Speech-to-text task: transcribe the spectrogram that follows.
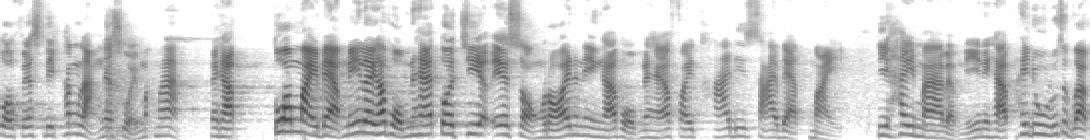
ตัวเฟสลิฟข้างหลังเนี่ยสวยมากๆนะครับตัวใหม่แบบนี้เลยครับผมนะฮะตัว GLA 200 นั่นเองครับผมนะฮะไฟท้ายดีไซน์แบบใหม่ที่ให้มาแบบนี้นะครับให้ดูรู้สึกแบบ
